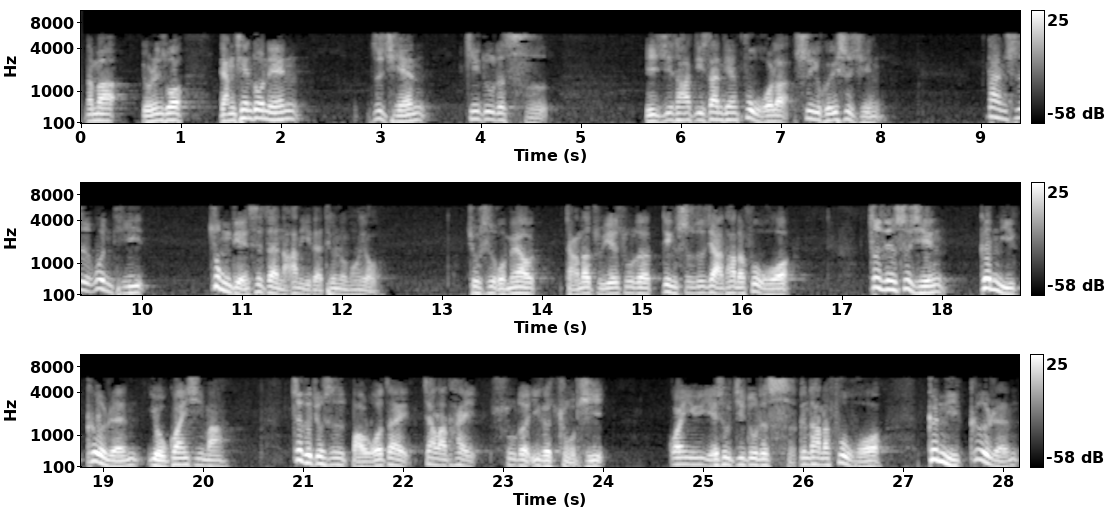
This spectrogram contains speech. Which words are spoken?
那么有人说，两千多年之前。基督的死以及他第三天复活了是一回事情，但是问题重点是在哪里的？听众朋友，就是我们要讲到主耶稣的定十字架，他的复活这件事情跟你个人有关系吗？这个就是保罗在加拉太书的一个主题，关于耶稣基督的死跟他的复活跟你个人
